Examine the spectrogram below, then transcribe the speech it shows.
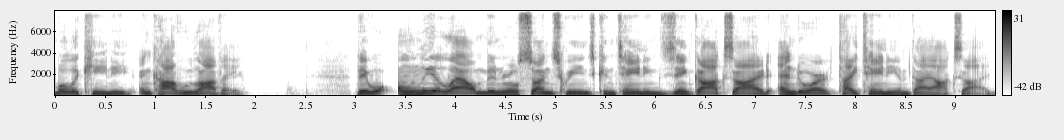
Molokini, and Kahoolawe. They will only allow mineral sunscreens containing zinc oxide and or titanium dioxide.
